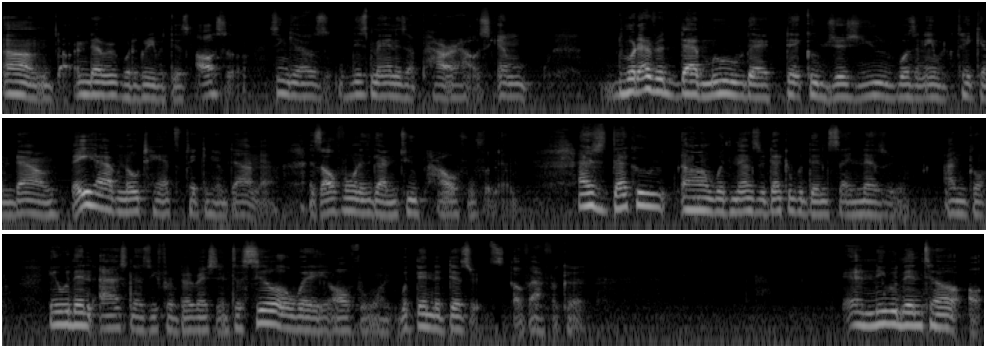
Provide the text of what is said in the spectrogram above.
um, Endeavor would agree with this also. Seeing as this man is a powerhouse, and whatever that move that Deku just used wasn't able to take him down, they have no chance of taking him down now. As For One has gotten too powerful for them. As Deku um, with Nezu, Deku would then say, Nezu, I'm going. He would then ask Nezu for permission to seal away All For One within the deserts of Africa. And he would then tell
